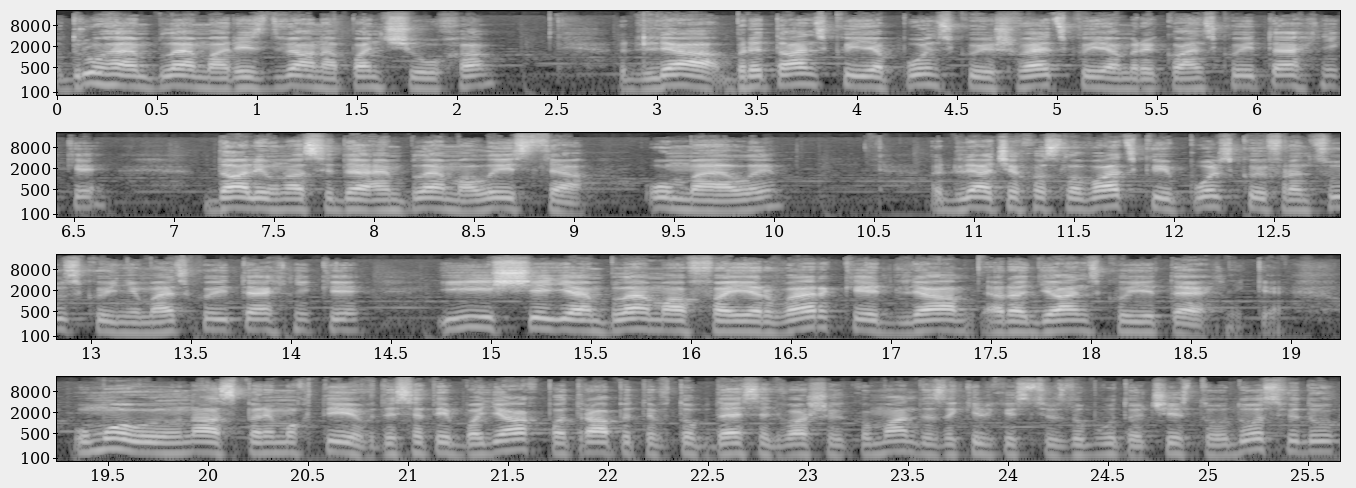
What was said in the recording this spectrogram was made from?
Друга емблема різдвяна панчуха для британської, японської, шведської, американської техніки. Далі у нас іде емблема листя Омели для чехословацької, польської, французької, німецької техніки. І ще є емблема феєрверки для радянської техніки. Умови у нас перемогти в 10 боях, потрапити в топ-10 вашої команди за кількістю здобутого чистого досвіду,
